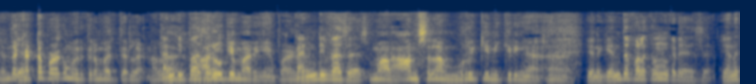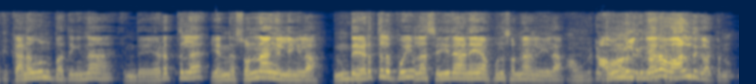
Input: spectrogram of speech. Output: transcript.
எந்த கெட்ட பழக்கமும் இருக்கிற மாதிரி தெரியல. கண்டிப்பா நல்லா சார். ஆரோக்கியமா இருக்கீங்க பழனி. கண்டிப்பா சார். சும்மா ஆர்ம்ஸ் எல்லாம் முறுக்கி நிக்கிறீங்க. ஆ. எனக்கு எந்த பழக்கமும் கிடையாது சார். எனக்கு கனவுன்னு பாத்தீங்கன்னா இந்த இடத்துல என்ன சொன்னாங்க இல்லீங்களா? இந்த இடத்துல போய் எல்லாம் செய்யறானே அப்படின்னு சொன்னாங்க இல்லீங்களா? அவங்ககிட்ட அவங்களுக்கு நேரம் வாழ்ந்து காட்டணும்.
